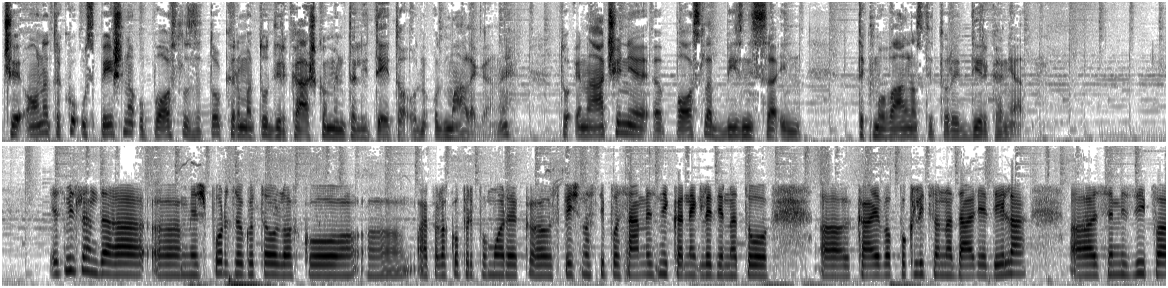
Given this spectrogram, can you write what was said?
Če je ona tako uspešna v poslu, zato ker ima to dirkaško mentaliteto od, od malega, ne? to enačenje posla, biznisa in tekmovalnosti, torej dirkanja. Jaz mislim, da um, je šport zagotovo lahko, um, ali pa lahko pripomore k uspešnosti posameznika, ne glede na to, uh, kaj v poklicu nadalje dela. Uh, se mi zdi pa,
